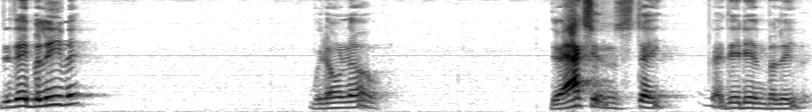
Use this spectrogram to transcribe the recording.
Did they believe it? We don't know. Their actions state that they didn't believe it,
